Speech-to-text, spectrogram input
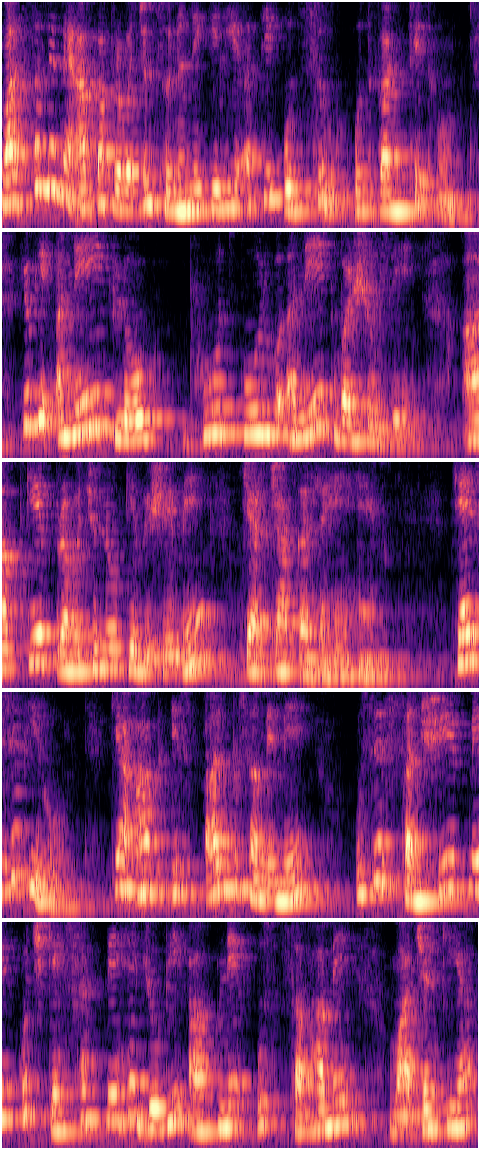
वास्तव में मैं आपका प्रवचन सुनने के लिए अति उत्सुक, उत्कंठित हूँ, क्योंकि अनेक लोग, भूतपूर्व अनेक वर्षों से आपके प्रवचनों के विषय में चर्चा कर रहे हैं। जैसे भी हो, क्या आप इस अल्प समय में उसे संक्षेप में कुछ कह सकते हैं जो भी आपने उस सभा में वाचन किया?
